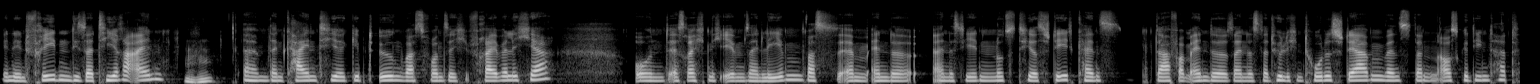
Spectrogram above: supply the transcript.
in den Frieden dieser Tiere ein. Mhm. Ähm, denn kein Tier gibt irgendwas von sich freiwillig her. Und erst recht nicht eben sein Leben, was am Ende eines jeden Nutztiers steht. Keins darf am Ende seines natürlichen Todes sterben, wenn es dann ausgedient hat.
